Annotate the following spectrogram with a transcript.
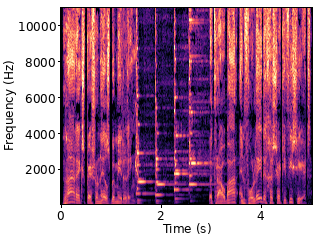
Larex personeelsbemiddeling. Betrouwbaar en volledig gecertificeerd.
